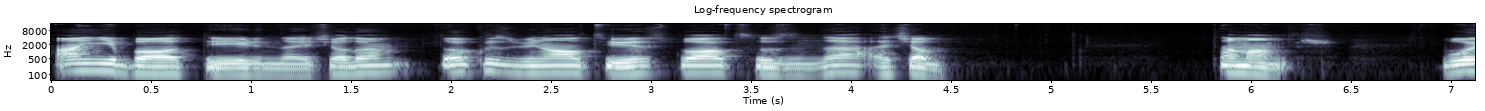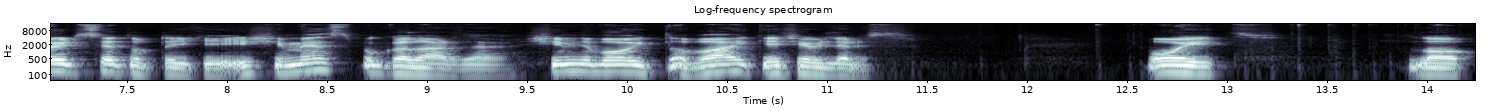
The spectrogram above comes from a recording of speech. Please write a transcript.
Hangi baud değerinde açalım? 9600 baud hızında açalım. Tamamdır. Void setup'taki işimiz bu kadardı. Şimdi void lob'a geçebiliriz void loop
